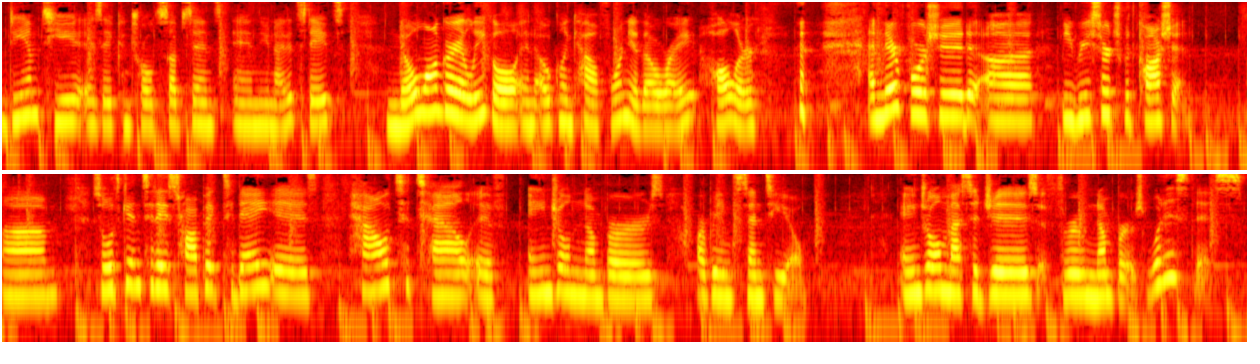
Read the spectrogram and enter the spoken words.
DMT is a controlled substance in the United States. No longer illegal in Oakland, California, though, right? Holler. and therefore should uh, be researched with caution. Um, so let's get into today's topic. Today is how to tell if angel numbers are being sent to you. Angel messages through numbers. What is this?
